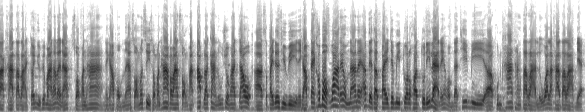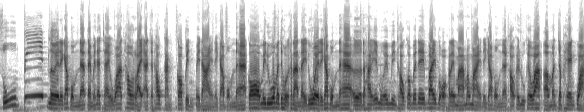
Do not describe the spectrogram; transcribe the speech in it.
ราคาตลาดก็อยู่ประมาณเท่าไหร่นะ2,500นะครับผมนะฮะ2,400 2,500ประมาณ 2,000 อัพละกันคุณผู้ชมฮะเจ้าอ่าสไปเดอร์ทีวีนะครับแต่เขาบอกว่าได้ผมนะในอัปเดตถัดไปจะมีตัวละครตัวนี้แหละนะครับผมนะที่มีอ่าคุณค่าทางตลาดหรือว่าราคาตลาดเนี่ยสูงปี๊ ดเลยนะครับผมนะแต่ไม่แน่ใจว่าเท่าไหร่อาจจะเท่ากันก็เป็นไปได้นะครับผมนะฮะก็ไม่รู้ว่ามันจะโหดขนาดไหนด้วยนะครับผมนะฮะเออทางเอ็มเอ็มวินเขาก็ไม่ได้ใบบอกอะไรมามากมายนะครับผมนะเขาแค่รู้แค่ว่าเออมันจะแพงกว่า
